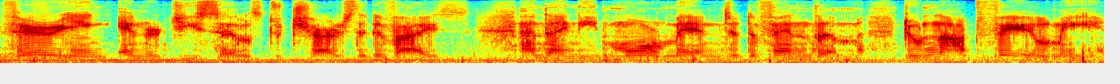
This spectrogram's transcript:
varying energy cells to charge the device, and I need more men to defend them. Do not fail me.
